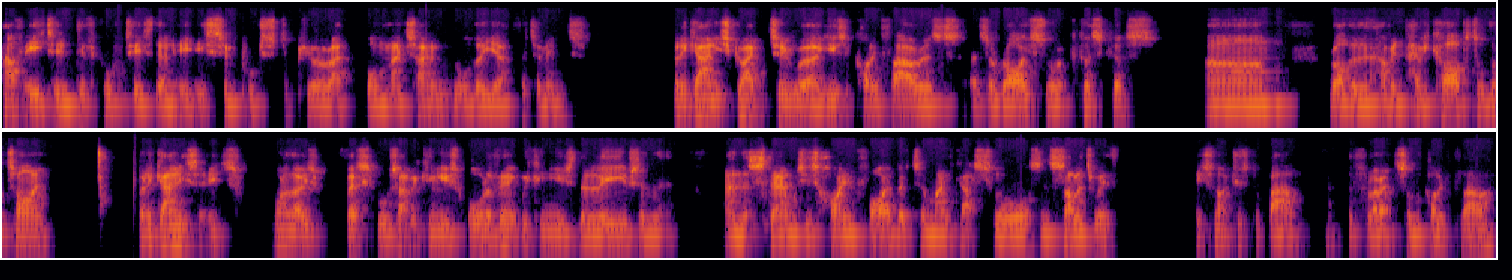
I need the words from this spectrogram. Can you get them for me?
have eating difficulties, then it is simple just to puree while maintaining all the uh, vitamins. But again, it's great to uh, use a cauliflower as, as a rice or a couscous. Um, rather than having heavy carbs all the time. But again, it's, it's one of those vegetables that we can use all of it. We can use the leaves and the, and the stem, which is high in fiber, to make our slaws and salads with. It's not just about the florets on the cauliflower.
